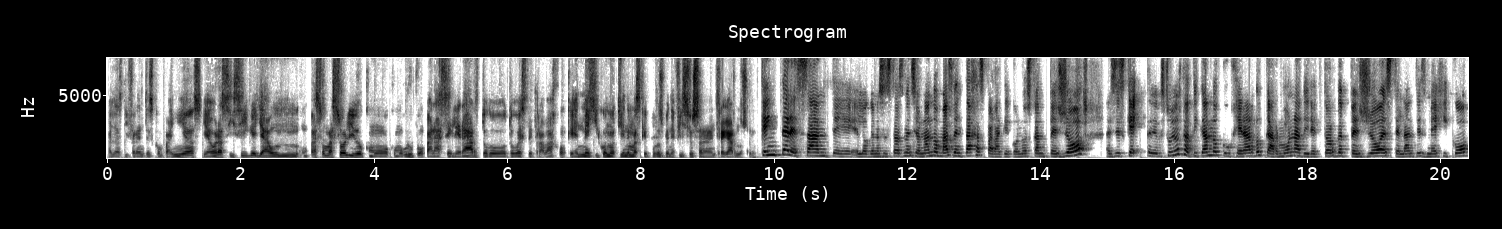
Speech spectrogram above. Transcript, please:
a las diferentes compañías y ahora sí sigue ya un, un, paso más sólido como, como grupo para acelerar todo, todo este trabajo que en México no tiene más que puros beneficios a entregarnos. ¿no? Qué interesante lo que nos estás mencionando, más ventajas para que conozcan Peugeot. Así es que eh, estuvimos platicando con Gerardo Carmona, director de Peugeot Estelantis México.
